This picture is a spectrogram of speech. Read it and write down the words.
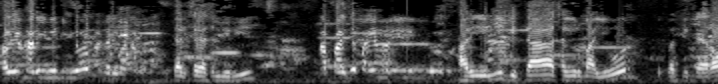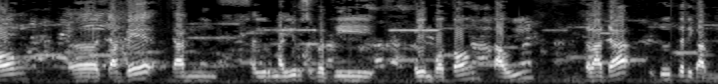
Kalau yang hari ini dijual Pak dari mana Pak? Dari saya sendiri. Apa aja Pak yang hari ini dijual? Pak? Hari ini kita sayur mayur seperti terong, uh, cabai dan sayur mayur seperti bayam potong, tawi, selada itu dari kami.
